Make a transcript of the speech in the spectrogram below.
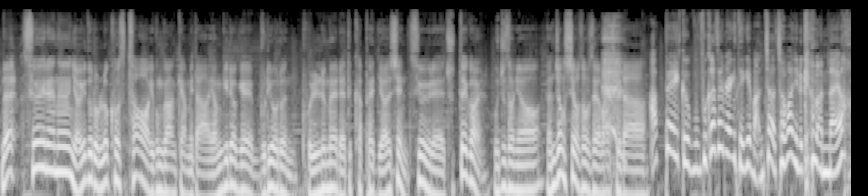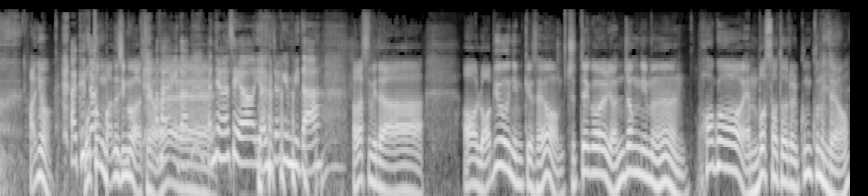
네, 수요일에는 여의도 롤러코스터 이분과 함께합니다. 연기력에 물이 오른 볼륨의 레드카펫 여신 수요일에 주대걸 우주소녀 연정 씨 어서 오세요. 반갑습니다. 앞에 그 부가 설명이 되게 많죠? 저만 이렇게 많나요? 아니요, 아, 그죠? 보통 많으신 것 같아요. 아, 다행이다. 예, 예. 안녕하세요. 연정입니다. 반갑습니다. 어, 러뷰님께서요, 주대걸 연정님은 허거 엠버서더를 꿈꾸는데요.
